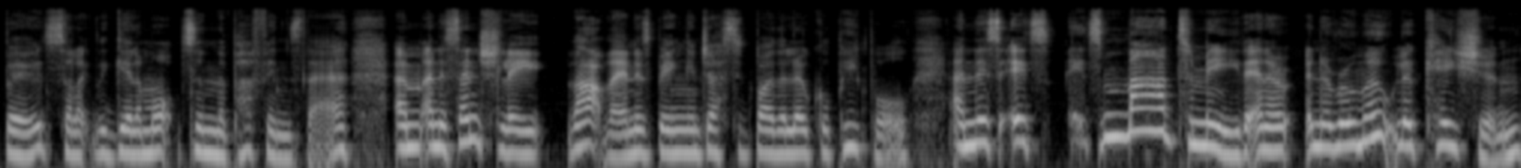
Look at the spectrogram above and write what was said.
birds, so like the guillemots and the puffins there. Um, and essentially that then is being ingested by the local people. And this it's it's mad to me that in a in a remote location,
